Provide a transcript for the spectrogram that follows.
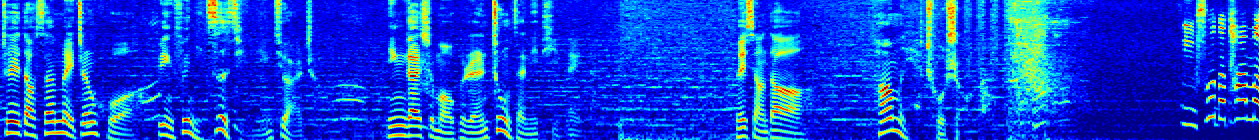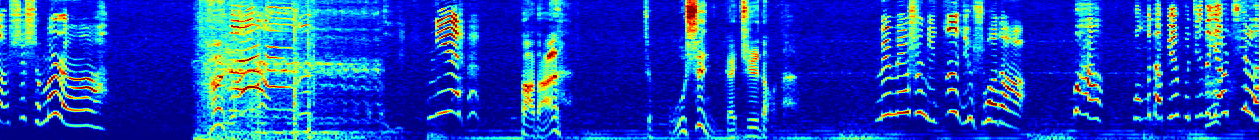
这道三昧真火并非你自己凝聚而成，应该是某个人种在你体内的。没想到，他们也出手了。你说的他们是什么人啊？你大胆！这不是你该知道的。明明是你自己说的。不好，闻不到蝙蝠精的妖气了。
